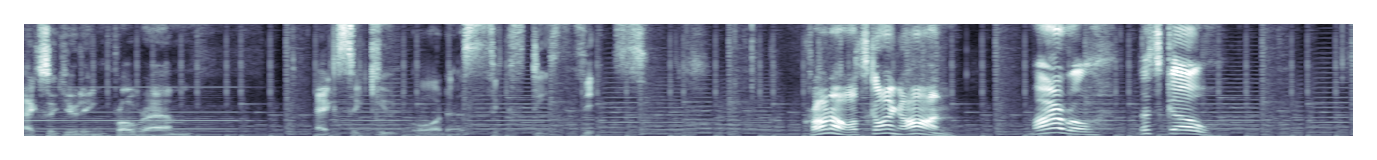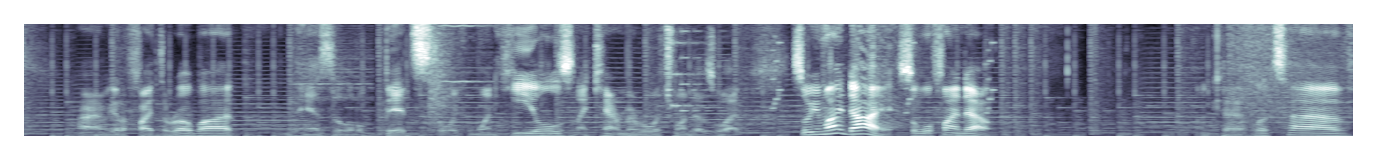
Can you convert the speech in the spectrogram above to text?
Executing program. Execute order 66. Chrono, what's going on? Marvel, let's go. Alright, we gotta fight the robot. He has the little bits, the, like one heals, and I can't remember which one does what. So we might die, so we'll find out. Okay, let's have...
